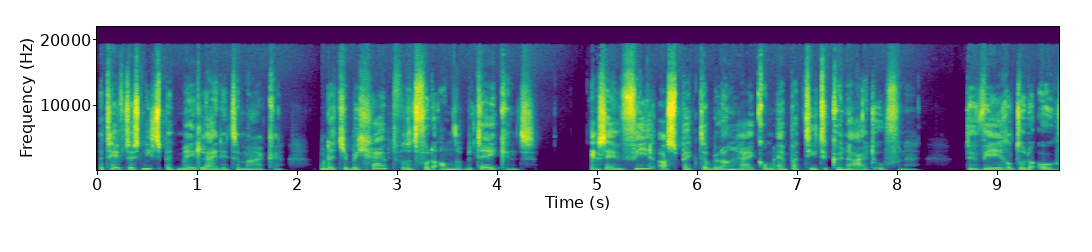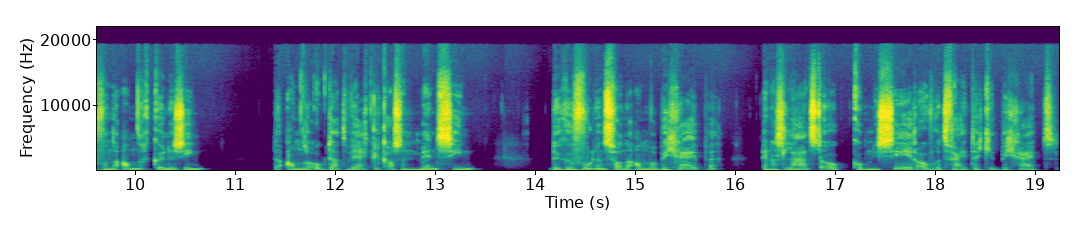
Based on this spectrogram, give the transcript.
Het heeft dus niets met medelijden te maken, maar dat je begrijpt wat het voor de ander betekent. Er zijn vier aspecten belangrijk om empathie te kunnen uitoefenen de wereld door de ogen van de ander kunnen zien, de ander ook daadwerkelijk als een mens zien, de gevoelens van de ander begrijpen en als laatste ook communiceren over het feit dat je het begrijpt.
